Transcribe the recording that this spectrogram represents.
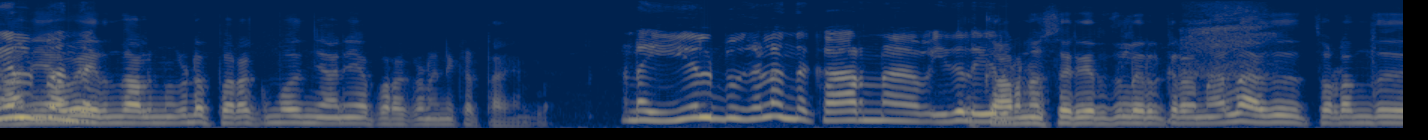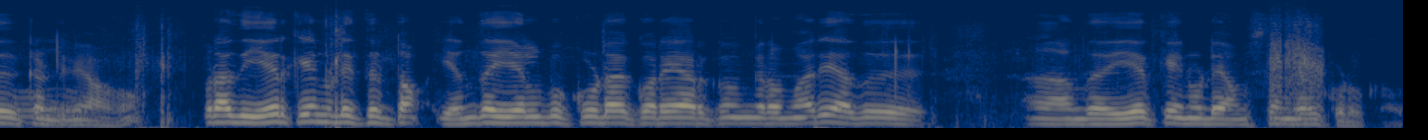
ஞானியாகவே இருந்தாலுமே கூட பிறக்கும்போது ஞானியாக பிறக்கணும்னு கட்டாயம் இல்லை. ஆனால் இயல்புகள் அந்த காரண இதில் காரண சரீரத்தில் இருக்கிறனால அது தொடர்ந்து கண்டினியூ ஆகும். அப்புறம் அது இயற்கையினுடைய திட்டம். எந்த இயல்பு கூட குறையா இருக்குங்கிற மாதிரி அது அந்த இயற்கையினுடைய அம்சங்கள் கொடுக்கும்.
